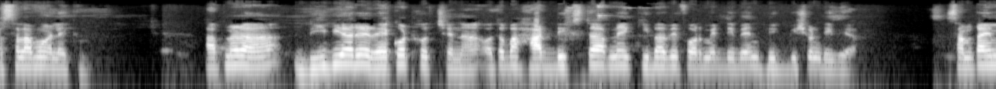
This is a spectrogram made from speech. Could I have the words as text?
আসসালামু আলাইকুম। আপনারা ডিবিআর এ রেকর্ড হচ্ছে না, অথবা হার্ড ডিস্কটা আপনি কীভাবে ফরম্যাট দিবেন? বিগ ভিশন ডিবিআর সামটাইম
